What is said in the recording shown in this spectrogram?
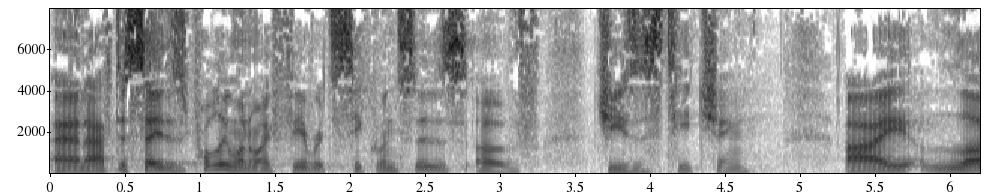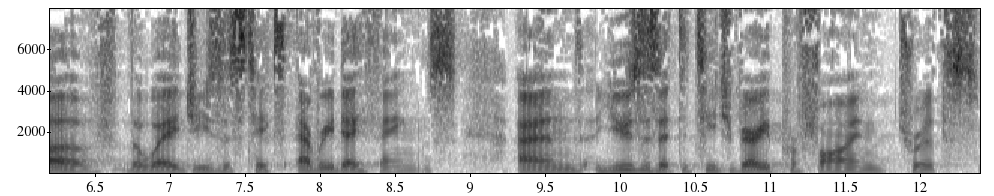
And I have to say, this is probably one of my favorite sequences of Jesus' teaching. I love the way Jesus takes everyday things and uses it to teach very profound truths.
